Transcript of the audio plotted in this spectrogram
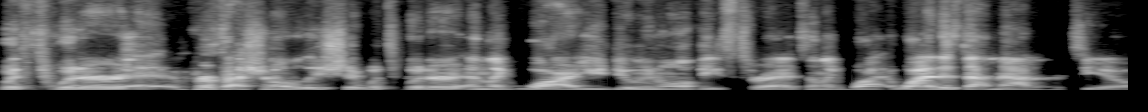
with Twitter, eh, professional relationship with Twitter, and like why are you doing all these threads and like why why does that matter to you?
